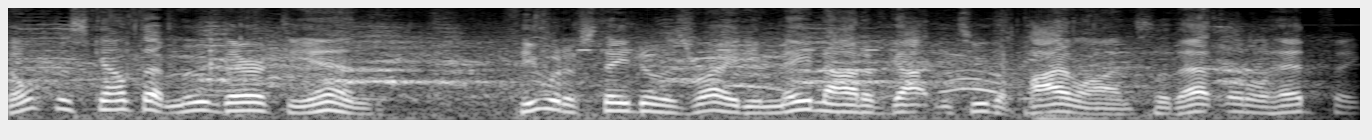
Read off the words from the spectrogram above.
Don't discount that move there at the end. If he would have stayed to his right, he may not have gotten to the pylon. So that little head fake.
